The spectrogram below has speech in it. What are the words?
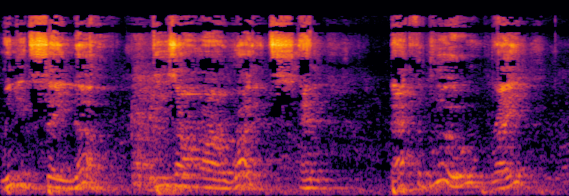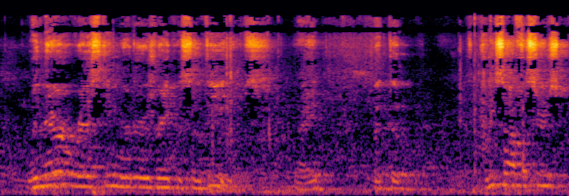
we need to say, no, these are our rights. And back the blue, right, when they're arresting murderers, rapists, and thieves, right, but the police officers,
